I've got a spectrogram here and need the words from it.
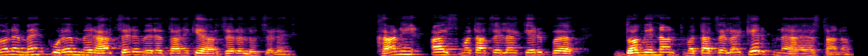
գոնե մենք ուրեմն մեր հարցերը մեր ընտանիքի հարցերը լուծել ենք քանի այս մտածելակերպը դոմինանտ մտածելակերպն է Հայաստանում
